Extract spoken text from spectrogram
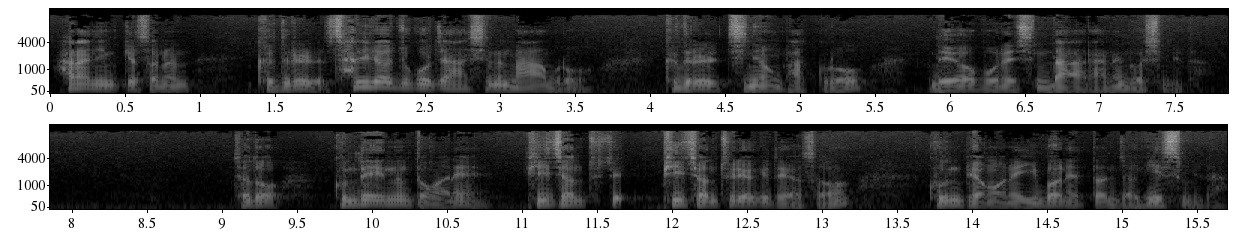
하나님께서는 그들을 살려주고자 하시는 마음으로 그들을 진영 밖으로 내어 보내신다라는 것입니다. 저도 군대에 있는 동안에 비전투, 비전투력이 되어서 군 병원에 입원했던 적이 있습니다.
